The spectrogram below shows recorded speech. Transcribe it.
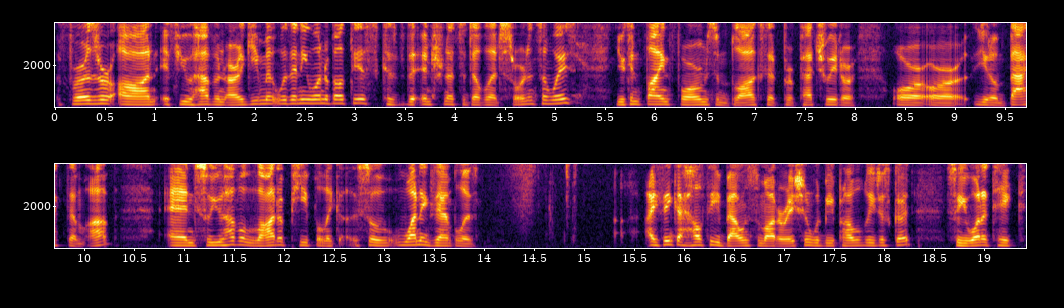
further on, if you have an argument with anyone about this, because the internet's a double-edged sword in some ways, yeah. you can find forums and blogs that perpetuate or or or you know back them up, and so you have a lot of people. Like so, one example is. I think a healthy balance of moderation would be probably just good. So you want to take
